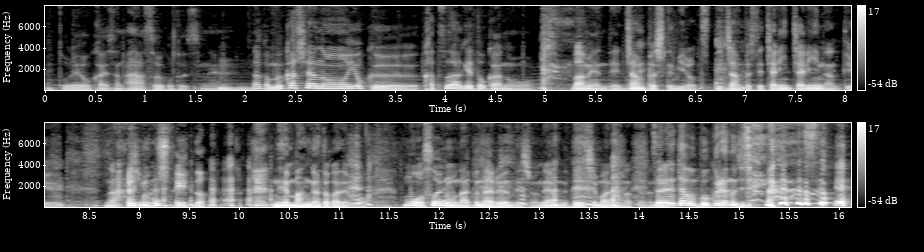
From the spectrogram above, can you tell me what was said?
ね。トレーを返さない。ああそういうことですね、うん。なんか昔あのよくカツアゲとかの 場面でジャンプしてみろっつってジャンプしてチャリンチャリンなんていうのありましたけど ね漫画とかでも。もうそういうのもなくなるんでしょうね。電子マネーになったらね。それ多分僕らの時代ですね。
